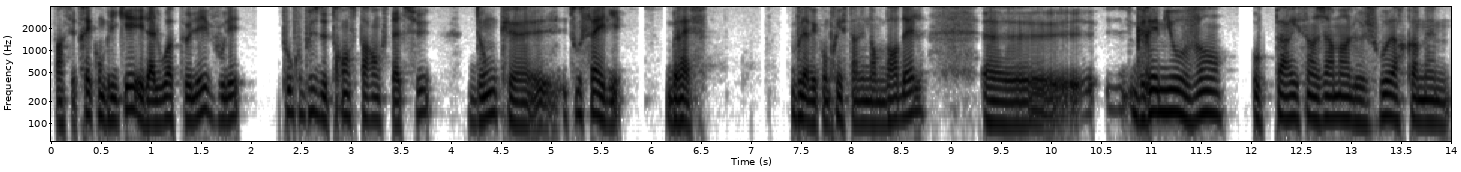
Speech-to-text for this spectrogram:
Enfin c'est très compliqué et la loi Pelé voulait beaucoup plus de transparence là-dessus. Donc euh, tout ça est lié. Bref. Vous l'avez compris, c'est un énorme bordel. Grémio vend au Paris Saint-Germain le joueur quand même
